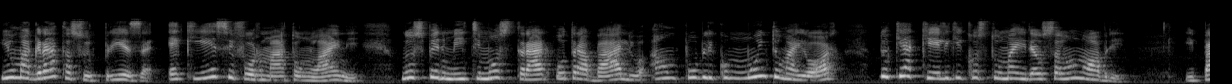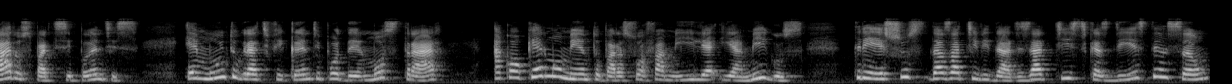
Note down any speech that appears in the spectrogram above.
E uma grata surpresa é que esse formato online nos permite mostrar o trabalho a um público muito maior do que aquele que costuma ir ao Salão Nobre. E para os participantes, é muito gratificante poder mostrar a qualquer momento para sua família e amigos trechos das atividades artísticas de extensão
